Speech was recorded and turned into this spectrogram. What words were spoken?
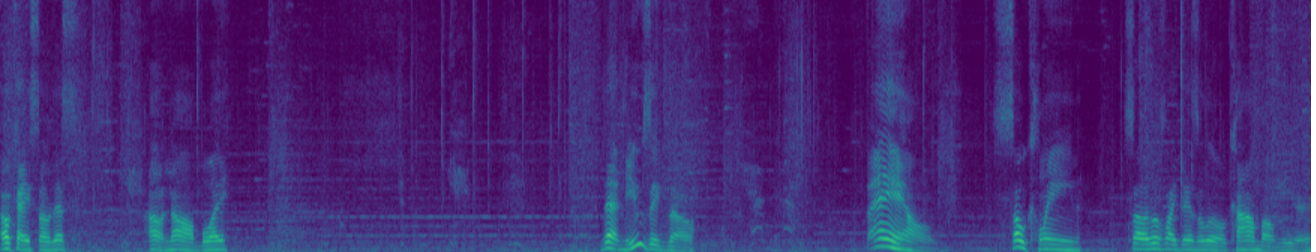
Okay, so that's. Oh no, boy. That music, though. Bam! So clean. So it looks like there's a little combo meter.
